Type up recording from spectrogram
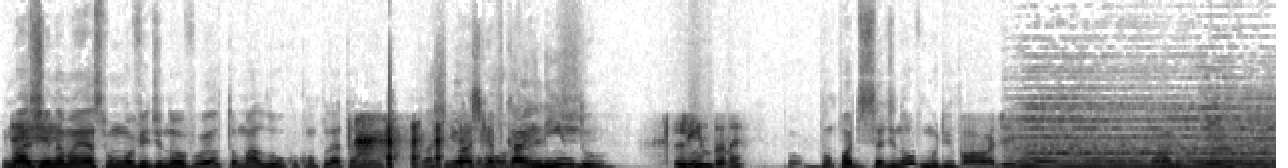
Imagina, é... maestro, vamos ouvir de novo. Eu tô maluco completamente. Eu acho, eu acho que ia ficar lindo. Lindo, né? Pode ser de novo, Murilo? Pode. Olha, olha.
